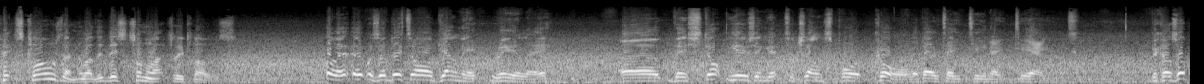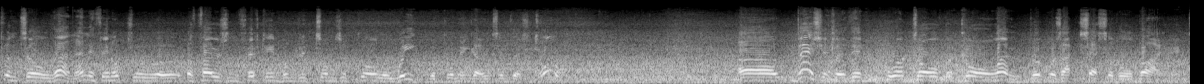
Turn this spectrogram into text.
pits close then? Well, th- this tunnel actually closed. Well, it, it was a bit organic, really. Uh, they stopped using it to transport coal about 1888. Because up until then, anything up to uh, 1,000, 1,500 tonnes of coal a week were coming out of this tunnel. Uh, basically, they'd worked all the coal out that was accessible by it.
